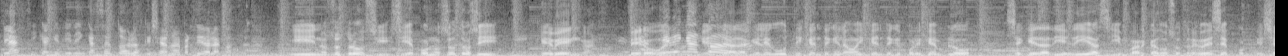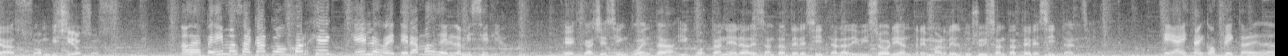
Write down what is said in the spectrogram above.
clásica que tienen que hacer todos los que llegan al partido de la costa, ¿no? Y nosotros, si, si es por nosotros, sí, que vengan. Pero bueno, vengan hay gente todos, a la ¿no? que le gusta y gente que no. Hay gente que, por ejemplo, se queda 10 días y embarca dos o tres veces porque ya son viciosos. Nos despedimos acá con Jorge, que les reiteramos del domicilio. Es calle 50 y Costanera de Santa Teresita, la divisoria entre Mar del Tuyú y Santa Teresita en sí. Sí, ahí está el conflicto. ¿De,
